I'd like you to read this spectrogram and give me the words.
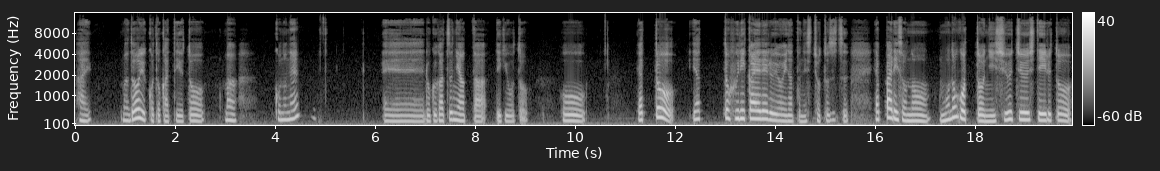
はい。まあどういうことかっていうと、まあ、このね、えー、6月にあった出来事を、やっと、やっと振り返れるようになったんです。ちょっとずつ。やっぱりその、物事に集中していると、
